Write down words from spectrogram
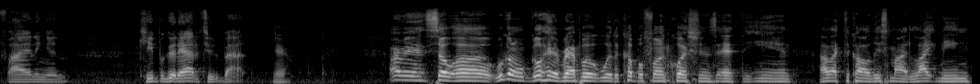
fighting and keep a good attitude about it Yeah. All right, man. So uh, we're gonna go ahead and wrap up with a couple fun questions at the end. I like to call this my lightning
